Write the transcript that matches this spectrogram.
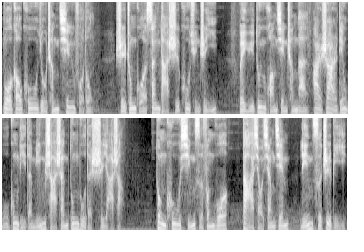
莫高窟又称千佛洞，是中国三大石窟群之一。位于敦煌县城南二十二点五公里的鸣沙山东麓的石崖上，洞窟形似蜂窝，大小相间，鳞次栉比，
